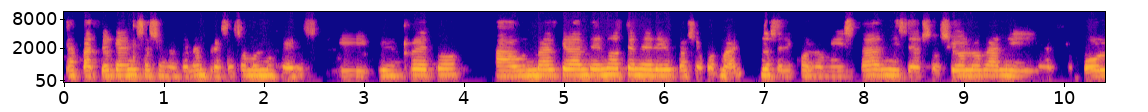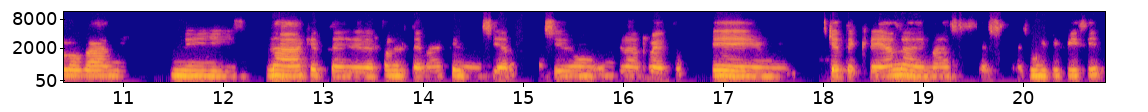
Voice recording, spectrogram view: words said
la parte organizacional de la empresa somos mujeres y, un reto aún más grande no tener educación formal, no ser economista, ni ser socióloga, ni antropóloga, ni, ni nada que tenga que ver con el tema de financiero. Ha sido un, gran reto. Eh, que te crean, además, es, es muy difícil.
